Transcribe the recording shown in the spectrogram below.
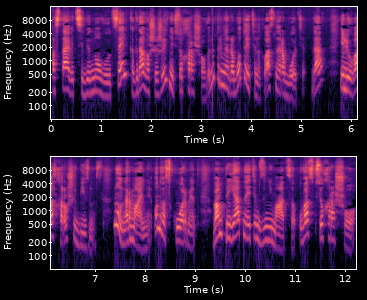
поставить себе новую цель, когда в вашей жизни все хорошо. Вы, например, работаете на классной работе, да, или у вас хороший бизнес, ну, нормальный, он вас кормит, вам приятно этим заниматься, у вас все хорошо.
